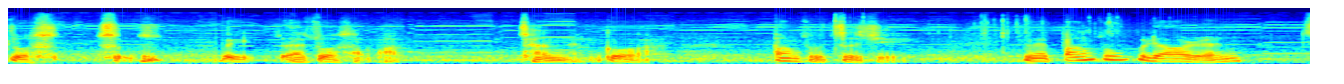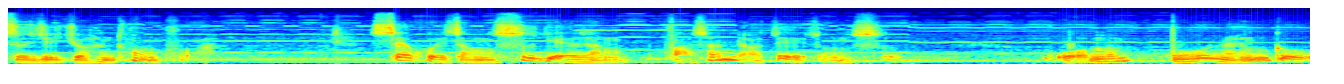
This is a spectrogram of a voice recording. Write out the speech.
做是是为在做什么，才能够啊帮助自己。因为帮助不了人，自己就很痛苦啊。社会上、世界上发生了这种事，我们不能够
